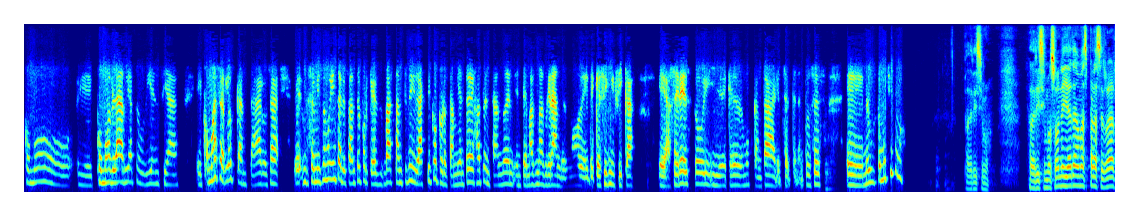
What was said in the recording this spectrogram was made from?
cómo, eh, cómo hablarle a tu audiencia, eh, cómo hacerlos cantar. O sea, eh, se me hizo muy interesante porque es bastante didáctico, pero también te deja pensando en, temas más grandes, ¿no? De, qué significa hacer esto y, de qué debemos cantar, etcétera. Entonces, me gustó muchísimo. Padrísimo. Padrísimo. Sonia, ya nada más para cerrar,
